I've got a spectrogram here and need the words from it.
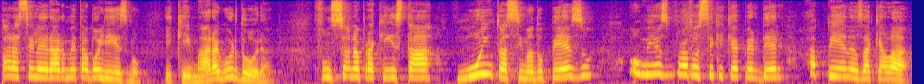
para acelerar o metabolismo e queimar a gordura. Funciona para quem está muito acima do peso ou mesmo para você que quer perder apenas aquela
